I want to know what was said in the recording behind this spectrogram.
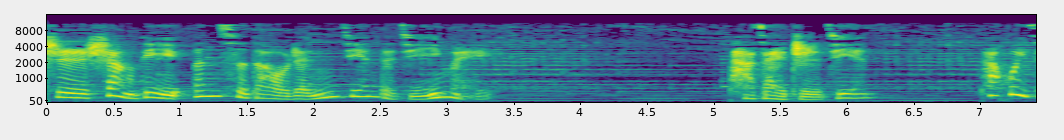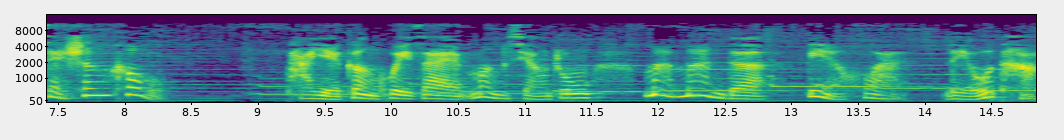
是上帝恩赐到人间的极美，它在指尖，它会在身后，它也更会在梦想中慢慢的变换流淌。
